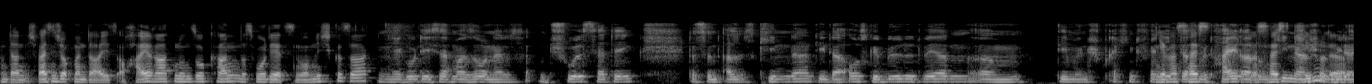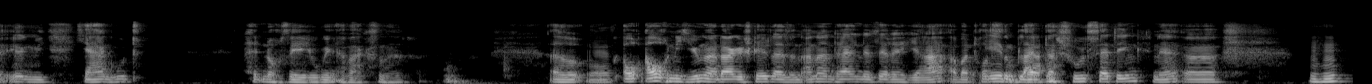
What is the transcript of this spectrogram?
Und dann, ich weiß nicht, ob man da jetzt auch heiraten und so kann. Das wurde jetzt noch nicht gesagt. Ja gut, ich sag mal so, ne, das hat ein Schulsetting. Das sind alles Kinder, die da ausgebildet werden. Ähm, dementsprechend fände Ja, ich das heißt, mit Heirat was und Kindern schon Kinder? wieder irgendwie, ja gut, halt noch sehr junge Erwachsene. Also Ja, auch, auch nicht jünger dargestellt als in anderen Teilen der Serie, ja, aber trotzdem eben, bleibt ja. das Schulsetting, ne? Äh, Mhm.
